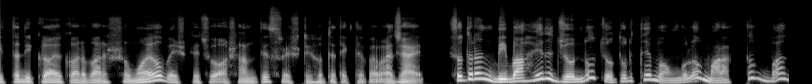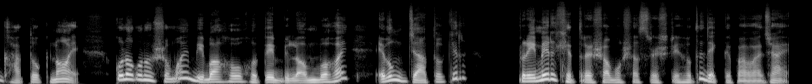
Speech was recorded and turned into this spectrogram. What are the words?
ইত্যাদি ক্রয় করবার সময়ও বেশ কিছু অশান্তি সৃষ্টি হতে দেখতে পাওয়া যায়। সুতরাং বিবাহের জন্য চতুর্থে মঙ্গল মারাত্মক বা ঘাতক নয়। কোনো কোনো সময় বিবাহ হতে বিলম্ব হয় এবং জাতকের প্রেমের ক্ষেত্রে সমস্যা সৃষ্টি হতে দেখতে পাওয়া যায়।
